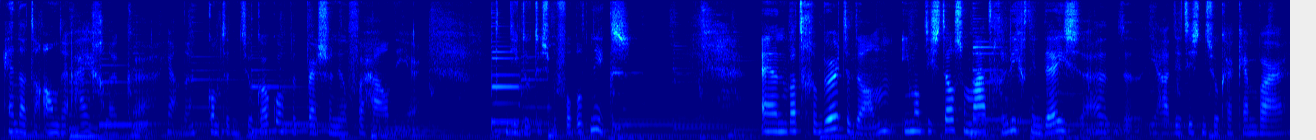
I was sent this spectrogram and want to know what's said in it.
En dat de ander eigenlijk, ja, dan komt het natuurlijk ook op het personeelverhaal neer. Die doet dus bijvoorbeeld niks. En wat gebeurt er dan? Iemand die stelselmatig liegt in deze, ja, dit is natuurlijk herkenbaar.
